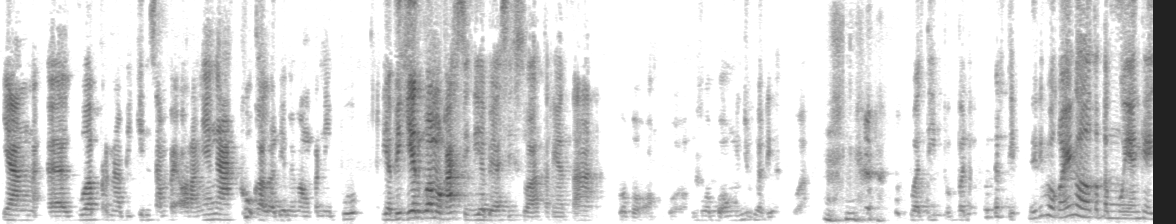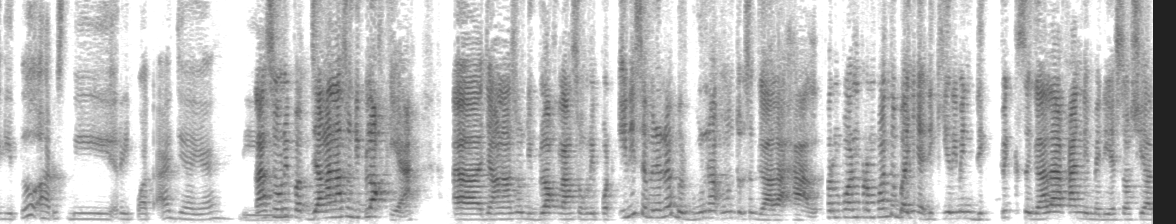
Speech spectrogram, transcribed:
yang uh, gue pernah bikin sampai orangnya ngaku kalau dia memang penipu. Dia pikir gue mau kasih dia beasiswa. Ternyata gue bohong. Gue bohongin juga dia gue buat tipu penipu tertipu jadi pokoknya kalau ketemu yang kayak gitu harus di report aja ya di... langsung report. Jangan langsung di blok ya Uh, jangan langsung di blok langsung report. Ini sebenarnya berguna untuk segala hal. Perempuan-perempuan tuh banyak dikirimin dick pic segala kan di media sosial.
